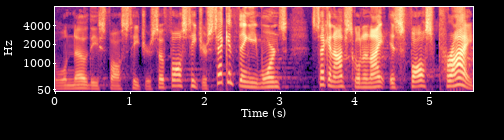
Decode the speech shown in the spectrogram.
we'll know these false teachers. So, false teachers. Second thing he warns, second obstacle tonight is false pride,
